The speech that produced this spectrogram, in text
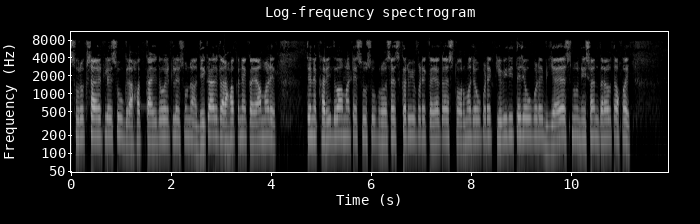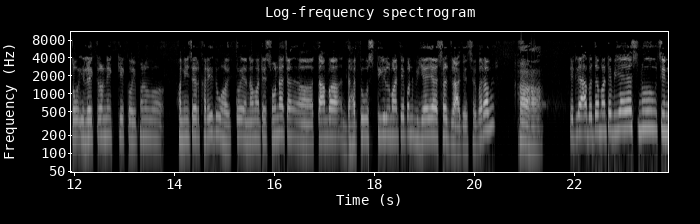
સુરક્ષા એટલે શું? ગ્રાહક કાયદો એટલે શું? અધિકાર ગ્રાહકને કયા મળે? તેને ખરીદવા માટે શું શું પ્રોસેસ કરવી પડે? કયા કયા સ્ટોરમાં જવું પડે? કેવી રીતે જવું પડે? બીઆઈએસનું નિશાન ધરાવતા હોય તો ઇલેક્ટ્રોનિક કે કોઈ પણ ફર્નિચર ખરીદવું હોય તો એના માટે સોના તાંબા ધાતુ સ્ટીલ માટે પણ બીઆઈએસ જ લાગે છે. બરાબર? હા હા. એટલે આ બધા માટે બીઆઈએસનું ચિહ્ન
